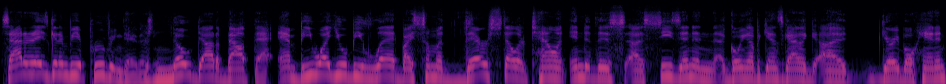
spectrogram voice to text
Saturday is going to be a proving day. There's no doubt about that. And BYU will be led by some of their stellar talent into this uh, season and going up against a guy like uh, Gerry Bohanon,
